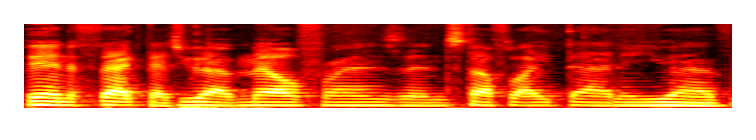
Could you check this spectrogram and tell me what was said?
being the fact that you have male friends and stuff like that, and you have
